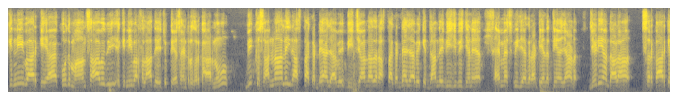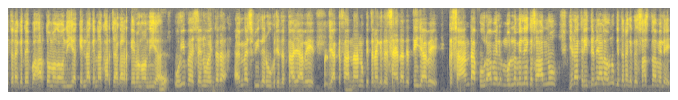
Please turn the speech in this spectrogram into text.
ਕਿੰਨੀ ਵਾਰ ਕਿਹਾ ਖੁਦ ਮਾਨ ਸਾਹਿਬ ਵੀ ਕਿੰਨੀ ਵਾਰ ਸਲਾਹ ਦੇ ਚੁੱਕੇ ਆ ਸੈਂਟਰ ਸਰਕਾਰ ਨੂੰ ਵੀ ਕਿਸਾਨਾਂ ਲਈ ਰਸਤਾ ਕੱਢਿਆ ਜਾਵੇ, ਬੀਜਾਂ ਦਾ ਰਸਤਾ ਕੱਢਿਆ ਜਾਵੇ, ਕਿੱਦਾਂ ਦੇ ਬੀਜ ਬੀਜਣੇ ਆ ਐਮਐਸਪੀ ਦੀਆਂ ਗਾਰੰਟੀਆਂ ਦਿੱਤੀਆਂ ਜਾਣ, ਜਿਹੜੀਆਂ ਦਾਲਾਂ ਸਰਕਾਰ ਕਿਤੇ ਨਾ ਕਿਤੇ ਬਾਹਰ ਤੋਂ ਮੰਗਾਉਂਦੀ ਆ ਕਿੰਨਾ ਕਿੰਨਾ ਖਰਚਾ ਕਰਕੇ ਮੰਗਾਉਂਦੀ ਆ। ਉਹੀ ਪੈਸੇ ਨੂੰ ਇੱਧਰ ਐਮਐਸਪੀ ਦੇ ਰੂਪ 'ਚ ਦਿੱਤਾ ਜਾਵੇ ਜਾਂ ਕਿਸਾਨਾਂ ਨੂੰ ਕਿਤੇ ਨਾ ਕਿਤੇ ਸਹਾਇਤਾ ਦਿੱਤੀ ਜਾਵੇ। ਕਿਸਾਨ ਦਾ ਪੂਰਾ ਮਿਲ- ਮੁੱਲ ਕਿਸਾਨ ਨੂੰ ਜਿਹੜਾ ਖਰੀਦਣ ਵਾਲਾ ਉਹਨੂੰ ਕਿਤੇ ਨਾ ਕਿਤੇ ਸਸਤਾ ਮਿਲੇ।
